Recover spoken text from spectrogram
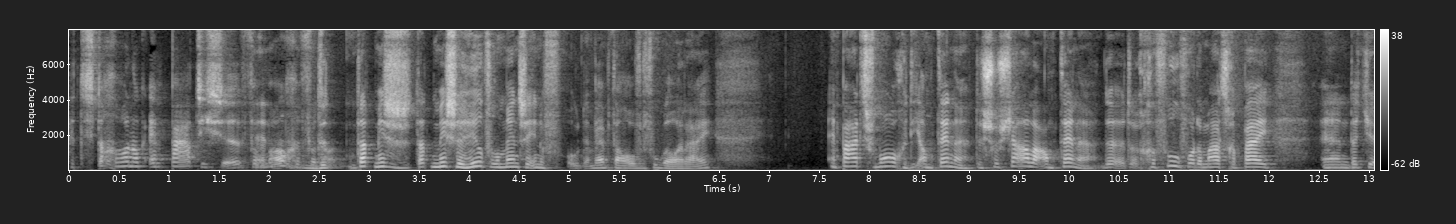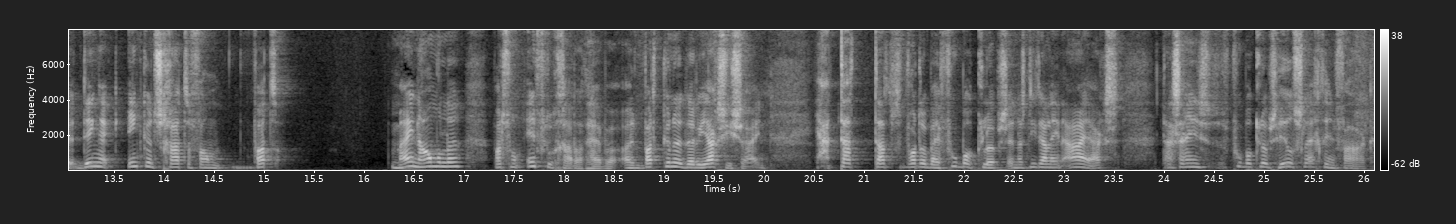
Dat is toch gewoon ook empathisch uh, vermogen. Voor De, dat, missen, dat missen heel veel mensen in de... We hebben het al over de voetballerij. Empathisch vermogen, die antenne, de sociale antenne. De, het gevoel voor de maatschappij. En dat je dingen in kunt schatten van wat mijn handelen, wat voor invloed gaat dat hebben? En wat kunnen de reacties zijn? Ja, dat, dat wordt er bij voetbalclubs, en dat is niet alleen Ajax, daar zijn voetbalclubs heel slecht in vaak.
